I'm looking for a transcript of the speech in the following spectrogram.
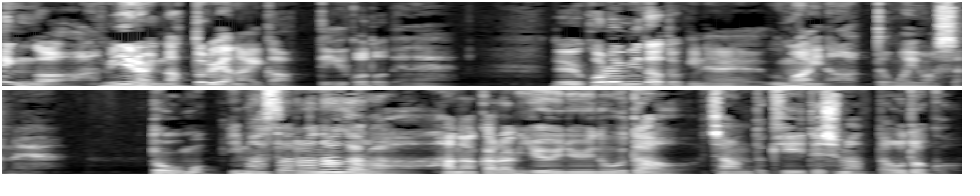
身がミイラになっとるやないかっていうことでね。で、これ見たときね、うまいなって思いましたね。どうも、今更ながら鼻から牛乳の歌をちゃんと聴いてしまった男、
